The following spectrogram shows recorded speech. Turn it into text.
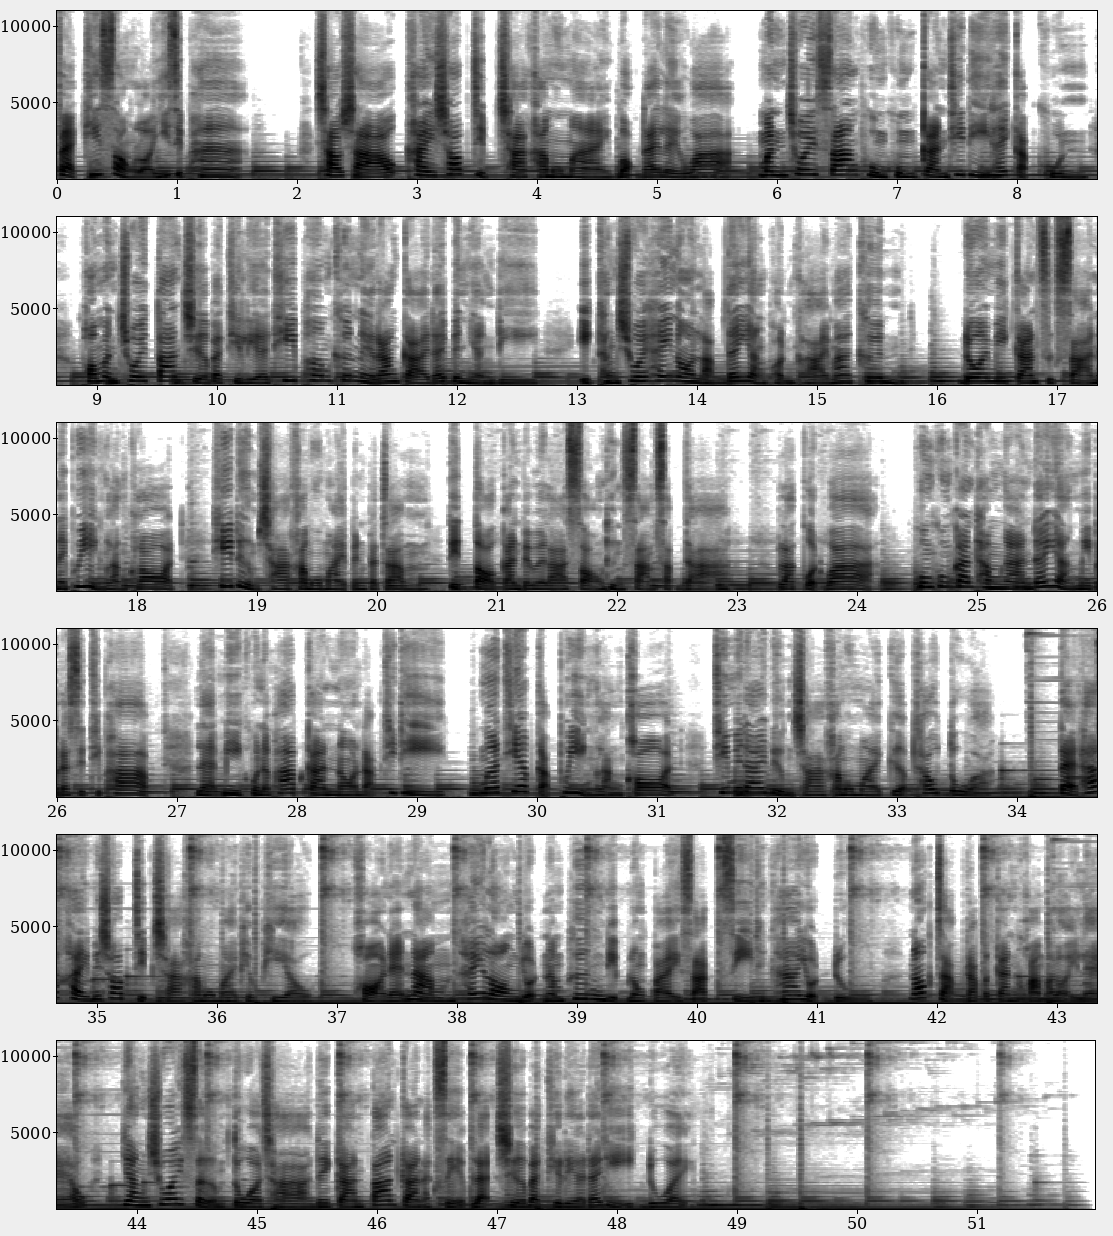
แฟกต์ที่ 225 เช้าเช้าใครชอบจิบชาคาโมไมล์บอกได้เลยว่า มันช่วยสร้างภูมิคุ้มกันที่ดีให้กับคุณ เพราะมันช่วยต้านเชื้อแบคทีเรียที่เพิ่มขึ้นในร่างกายได้เป็นอย่างดี อีกทั้งช่วยให้นอนหลับได้อย่างผ่อนคลายมากขึ้น โดยมีการศึกษาในผู้หญิงหลังคลอด ที่ดื่มชาคาโมไมล์เป็นประจำ ติดต่อกันเป็นเวลา 2-3 สัปดาห์ ปรากฏว่า ภูมิคุ้มกันทำงานได้อย่างมีประสิทธิภาพ และมีคุณภาพการนอนหลับที่ดี เมื่อเทียบกับผู้หญิงหลังคลอด ที่ไม่ได้ดื่มชาคาโมไมล์เกือบเท่าตัว แต่ถ้าใครไม่ชอบจิบชาคาโมไมล์เพียวๆ ขอแนะนำให้ลองหยดน้ำผึ้งดิบลงไปสัก 4-5 หยดดู นอกจากรับประกันความอร่อยแล้ว ยังช่วยเสริมตัวชาในการต้านการอักเสบและเชื้อแบคทีเรียได้ดีอีกด้วย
